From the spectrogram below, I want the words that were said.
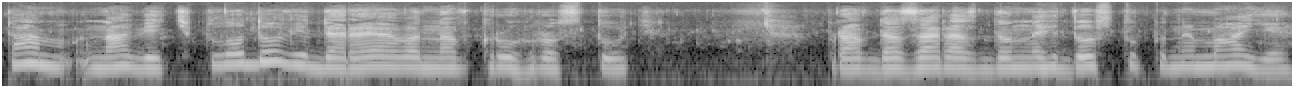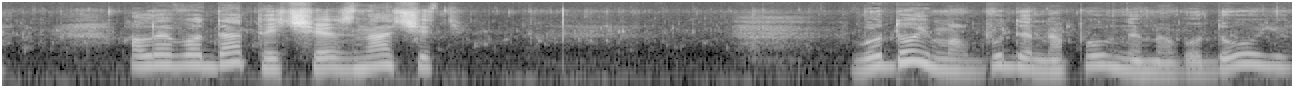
Там навіть плодові дерева навкруг ростуть. Правда, зараз до них доступу немає, але вода тече, значить, водойма буде наповнена водою,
